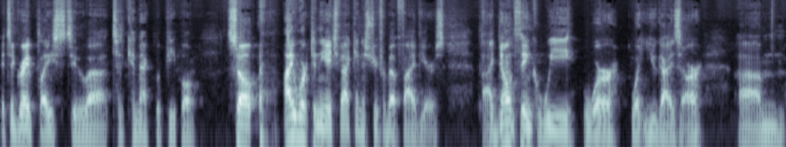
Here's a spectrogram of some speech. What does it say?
It's a great place to uh, to connect with people. So I worked in the HVAC industry for about five years. I don't think we were what you guys are. Um,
